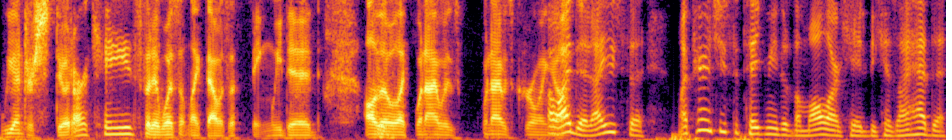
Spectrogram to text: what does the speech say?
we understood arcades, but it wasn't like that was a thing we did. Although like when I was when I was growing Oh, up, oh, I did. I used to. My parents used to take me to the mall arcade because I had to.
